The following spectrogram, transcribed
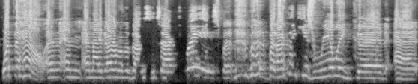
what the hell? And and and I don't know the best exact phrase, but but but I think he's really good at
